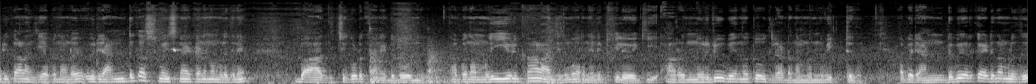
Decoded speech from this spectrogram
ഒരു കാളാഞ്ചി അപ്പോൾ നമ്മുടെ ഒരു രണ്ട് കസ്റ്റമേഴ്സിനായിട്ടാണ് നമ്മളിതിനെ ബാധിച്ച് കൊടുക്കാനായിട്ട് പോകുന്നത്. അപ്പോൾ നമ്മൾ ഈ ഒരു കാളാഞ്ചി എന്ന് പറഞ്ഞാൽ കിലോയ്ക്ക് അറുന്നൂറ് രൂപ എന്ന തോതിലാണ് നമ്മളിന്ന് വിറ്റത്. അപ്പോൾ രണ്ട് പേർക്കായിട്ട് നമ്മളിത്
